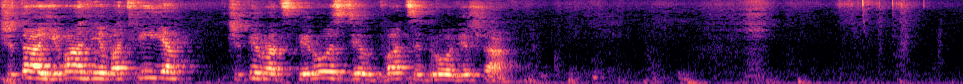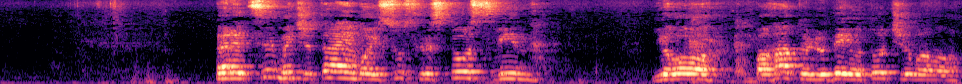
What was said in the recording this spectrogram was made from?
Читаю Євангеліє Матфія, 14 розділ, 22 вірша. Перед цим ми читаємо Ісус Христос, Він, Його багато людей оточувало,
